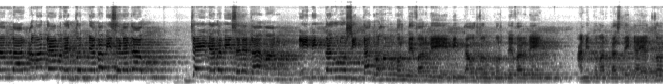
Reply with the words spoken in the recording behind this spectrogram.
নামদার, আমাকে এমন একজন মেধাবী ছেলে দাও। যেই মেধাবী ছেলেটা আমার এই বিদ্যাগুলো শিক্ষা গ্রহণ করতে পারবে, বিদ্যা অর্জন করতে পারবে, আমি তোমার কাছ থেকে একজন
